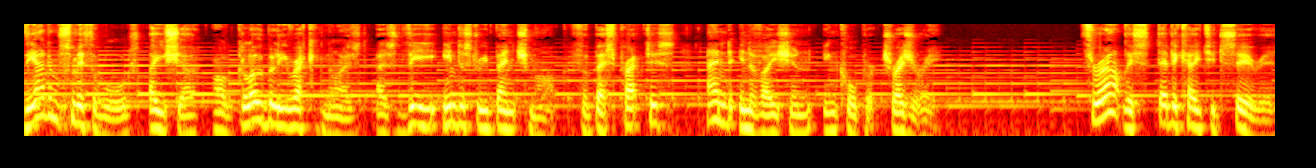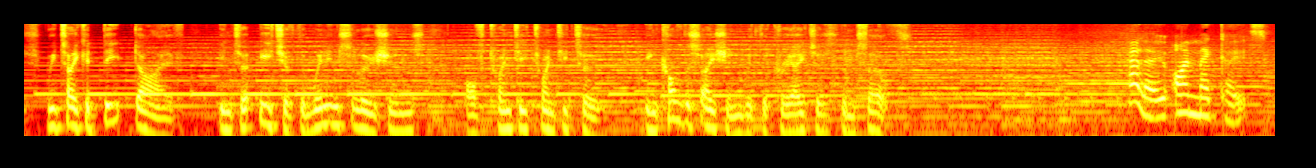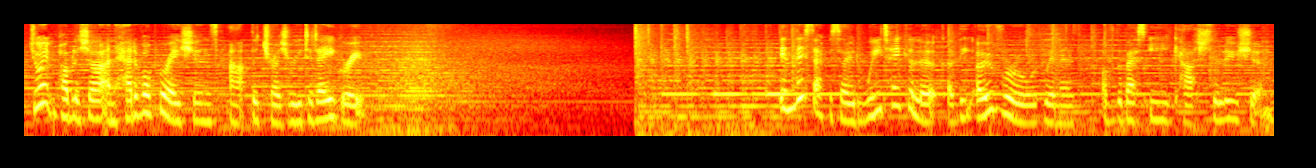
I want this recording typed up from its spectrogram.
The Adam Smith Awards, ASIA, are globally recognised as the industry benchmark for best practice and innovation in corporate treasury. Throughout this dedicated series, we take a deep dive into each of the winning solutions of 2022 in conversation with the creators themselves. Hello, I'm Meg Coates, Joint Publisher and Head of Operations at the Treasury Today Group. In this episode, we take a look at the overall winners of the best e-cash solution.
